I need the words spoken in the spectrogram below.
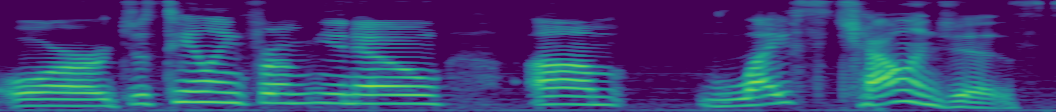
or just healing from, you know, um, life's challenges,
